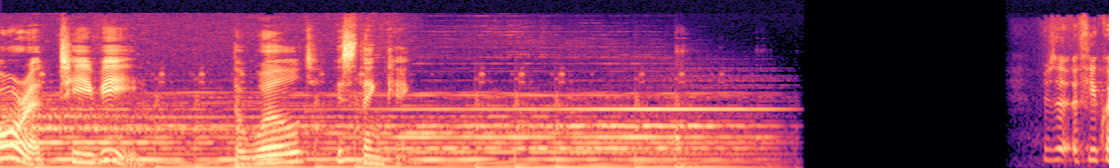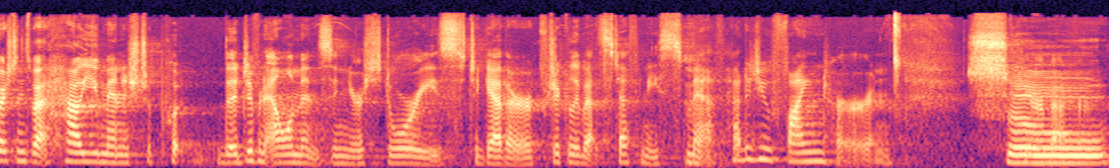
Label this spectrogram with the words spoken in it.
Fora TV. The world is thinking. There's a few questions about how you managed to put the different elements in your stories together, particularly about Stephanie Smith. How did you find her? And so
